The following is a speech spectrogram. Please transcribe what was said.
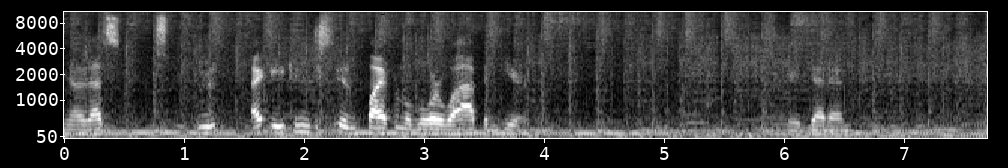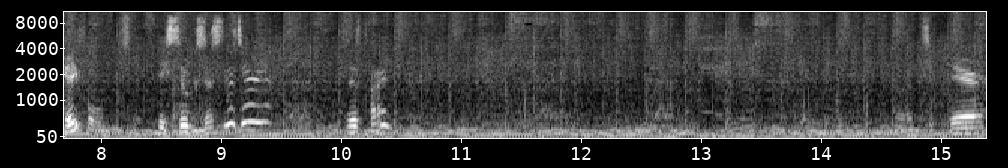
You know, that's. I, you can just imply from the lore what happened here. Okay, dead end. Payphones. They still exist in this area? This time? There.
